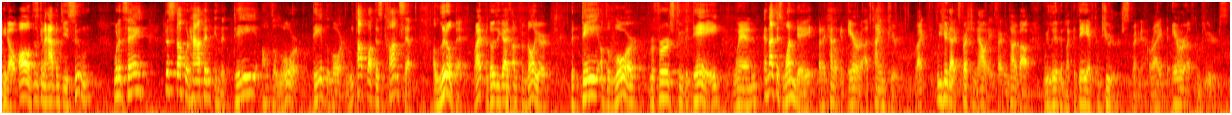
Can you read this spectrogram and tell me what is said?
you know, oh, this is going to happen to you soon. Would it say this stuff would happen in the day of the Lord? Day of the Lord. And we talked about this concept a little bit, right? For those of you guys unfamiliar, the day of the Lord refers to the day when, and not just one day, but a kind of like an era, a time period, right? We hear that expression nowadays, right? We talk about we live in like the day of computers right now, right? The era of computers.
